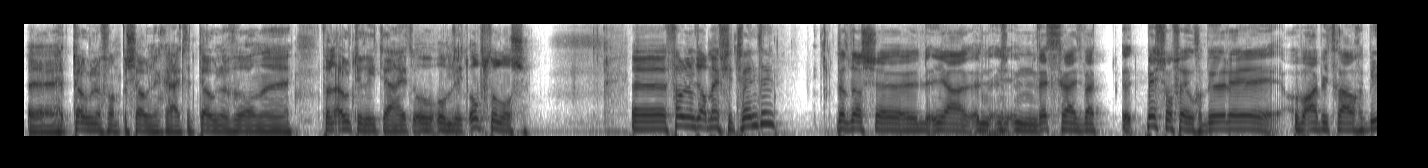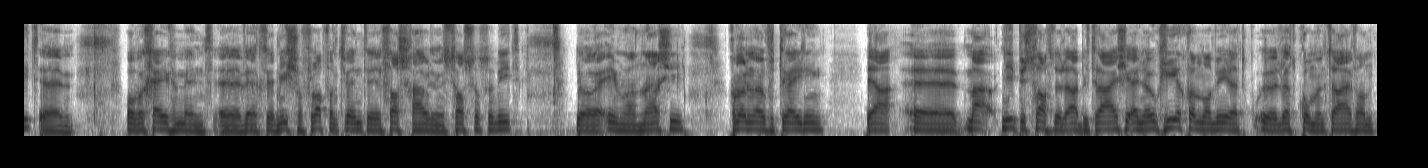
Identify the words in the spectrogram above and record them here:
het tonen van persoonlijkheid, het tonen van, van autoriteit om dit op te lossen. Uh, Volendam FC Twente. Dat was uh, ja, een, een, wedstrijd waar best wel veel gebeurde op arbitraal gebied. Uh, op een gegeven moment werd Michel Flap van Twente vastgehouden in het strafschopgebied door Imran Nasi. Gewoon een overtreding. Ja, maar niet bestraft door de arbitrage. En ook hier kwam dan weer dat, dat commentaar van...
